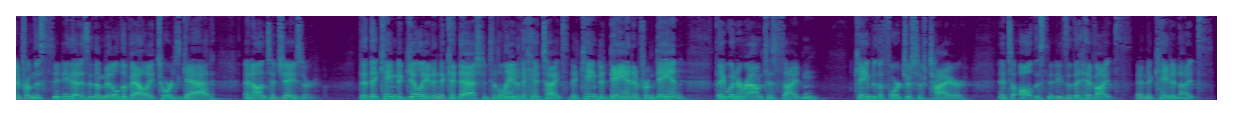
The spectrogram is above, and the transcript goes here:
and from the city that is in the middle of the valley towards Gad and on to Jazer. Then they came to Gilead and to Kadesh and to the land of the Hittites. They came to Dan, and from Dan they went around to Sidon, came to the fortress of Tyre, and to all the cities of the Hivites and the Canaanites.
